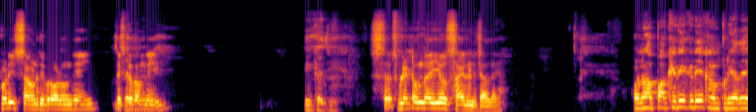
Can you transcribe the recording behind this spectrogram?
ਥੋੜੀ ਸਾਊਂਡ ਦੀ ਪ੍ਰੋਬਲਮ ਹੁੰਦੀ ਹੈ ਜੀ ਦਿੱਕਤ ਅੱਛਾ ਆਉਂਦੀ ਠੀਕ ਹੈ ਜੀ। ਸਪਲਿਟ ਹੁੰਦਾ ਜੀ ਉਹ ਸਾਇਲੈਂਟ ਚੱਲਦਾ ਹੈ ਹੁਣ ਆਪਾਂ ਕਿਹੜੀਆਂ ਕਿਹੜੀਆਂ ਕੰਪਨੀਆਂ ਦੇ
